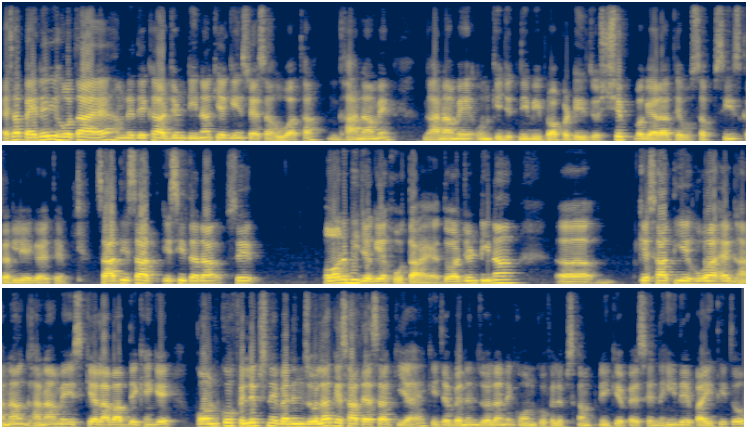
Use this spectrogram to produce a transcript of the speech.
ऐसा पहले भी होता है। हमने देखा अर्जेंटीना के अगेंस्ट ऐसा हुआ था घाना में। घाना में उनकी जितनी भी प्रॉपर्टीज़ जो शिप वगैरह थे वो सब सीज कर लिए गए थे। साथ ही साथ इसी तरह से और भी जगह होता है। तो अर्जेंटीना के साथ ये हुआ है घाना घाना में इसके अलावा आप देखेंगे कॉनको फिलिप्स ने वेनेजुएला के साथ ऐसा किया है कि जब वेनेजुएला ने कॉनको फिलिप्स कंपनी के पैसे नहीं दे पाई थी तो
